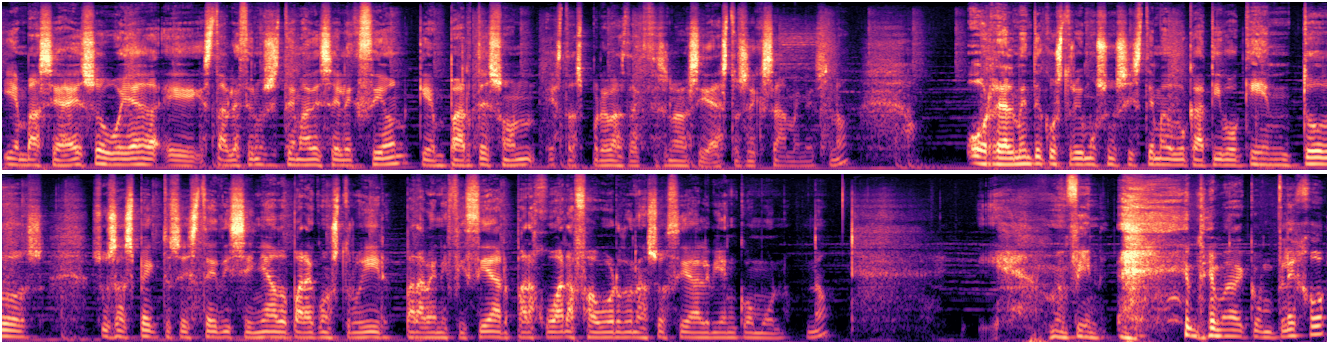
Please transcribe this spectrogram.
y en base a eso voy a establecer un sistema de selección que en parte son estas pruebas de acceso a la universidad, estos exámenes, ¿no? O realmente construimos un sistema educativo que en todos sus aspectos esté diseñado para construir, para beneficiar, para jugar a favor de una sociedad del bien común, ¿no? En fin, tema complejo.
